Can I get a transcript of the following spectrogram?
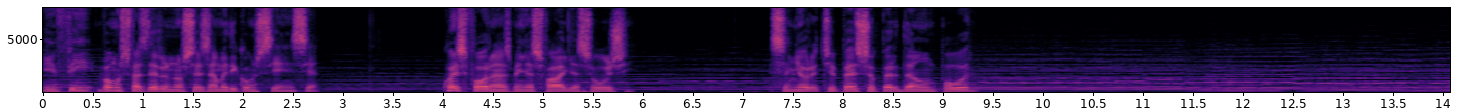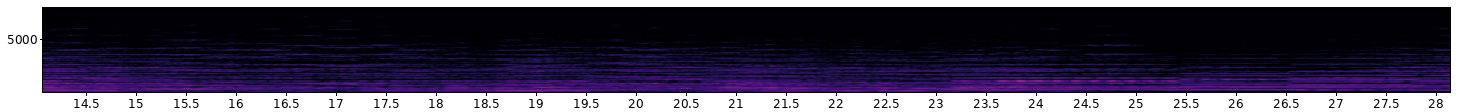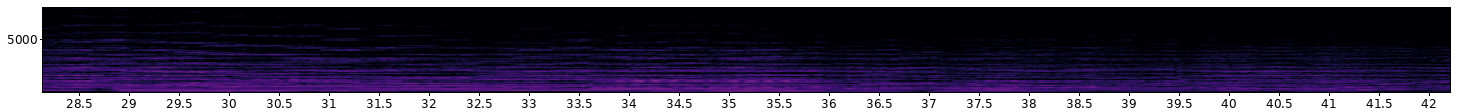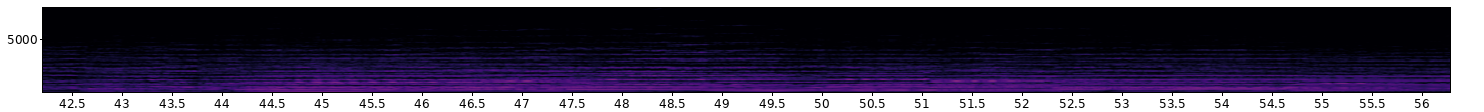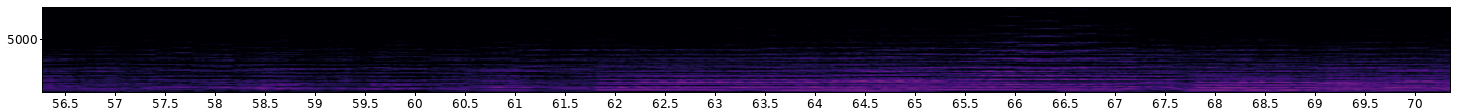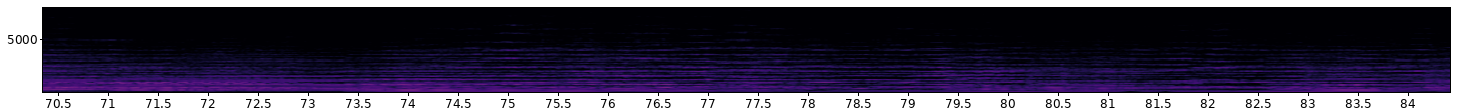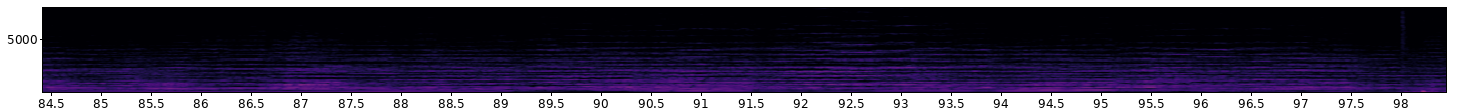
Enfim, vamos fazer o nosso exame de consciência. Quais foram as minhas falhas hoje? Senhor, te peço perdão por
